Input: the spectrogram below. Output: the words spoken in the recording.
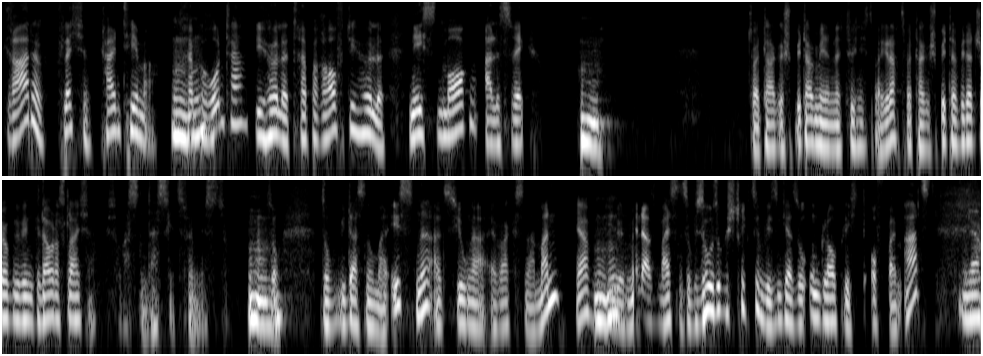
Gerade Fläche, kein Thema. Mhm. Treppe runter, die Hölle. Treppe rauf, die Hölle. Nächsten Morgen, alles weg. Mhm. Zwei Tage später haben wir natürlich nichts mehr gedacht. Zwei Tage später wieder joggen gewesen, genau das Gleiche. Ich so, was ist denn das jetzt für Mist? Mhm. So, so wie das nun mal ist, ne, als junger, erwachsener Mann, ja, mhm. wie wir Männer meistens sowieso so gestrickt sind. Wir sind ja so unglaublich oft beim Arzt. Ja.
